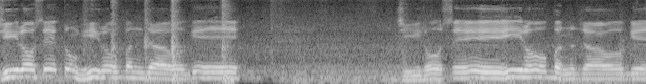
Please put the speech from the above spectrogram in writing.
जीरो से तुम हीरो बन जाओगे जीरो से हीरो बन जाओगे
